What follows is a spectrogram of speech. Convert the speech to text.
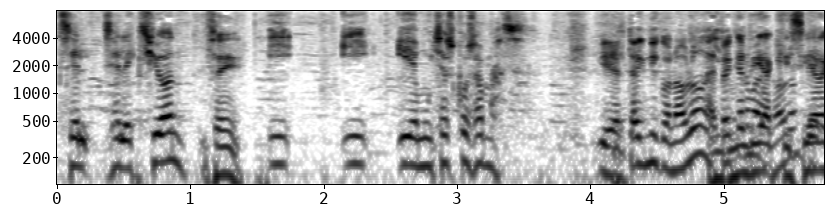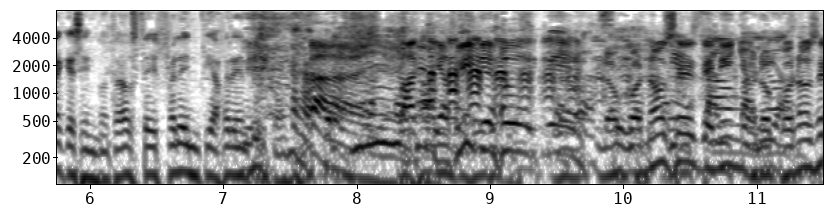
sel- selección Sí. y, y, y de muchas cosas más. ¿Y del técnico no habló? ¿De Algún Peckerman día no quisiera que se encontrara usted frente a frente con... Lo conoce desde niño, lo conoce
